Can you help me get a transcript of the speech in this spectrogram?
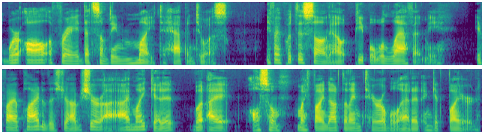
we're all afraid that something might happen to us. If I put this song out, people will laugh at me. If I apply to this job, sure, I, I might get it, but I also might find out that I'm terrible at it and get fired.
